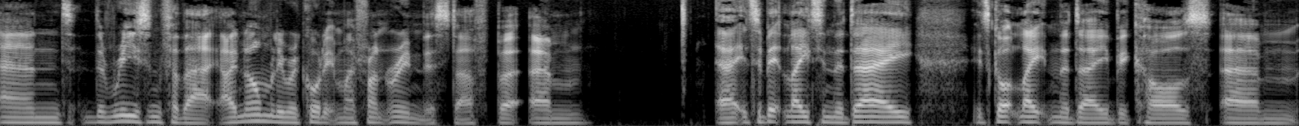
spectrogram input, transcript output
and the reason for that, I normally record it in my front room, this stuff, but um, uh, it's a bit late in the day. It's got late in the day because um,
